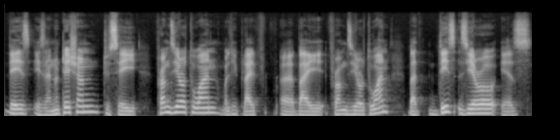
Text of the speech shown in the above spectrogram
This is a notation to say from 0 to 1 multiplied uh, by from 0 to 1 but this 0 is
